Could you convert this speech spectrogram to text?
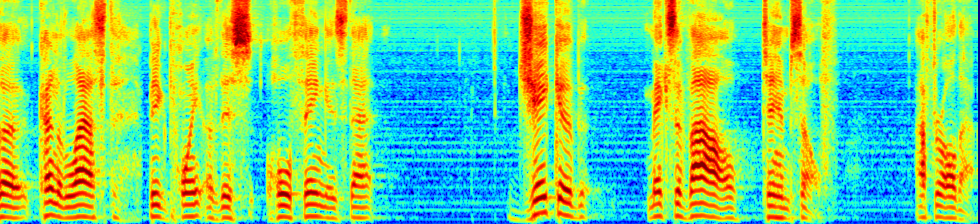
The kind of the last big point of this whole thing is that Jacob makes a vow to himself after all that.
